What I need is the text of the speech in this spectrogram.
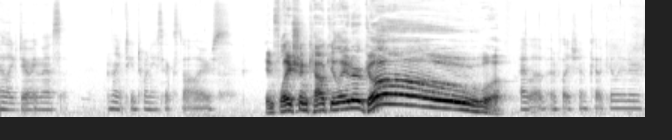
I like doing this. Nineteen twenty-six dollars. Inflation calculator, go! I love inflation calculators.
